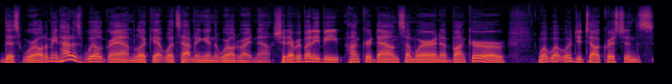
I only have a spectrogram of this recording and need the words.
this world, I mean, how does Will Graham look at what's happening in the world right now? Should everybody be hunkered down somewhere in a bunker, or what? What would you tell Christians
